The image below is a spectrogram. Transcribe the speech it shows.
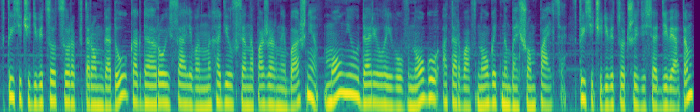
в 1942 году, когда Рой Салливан находился на пожарной башне, молния ударила его в ногу, оторвав ноготь на большом пальце. В 1969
